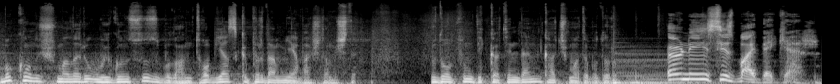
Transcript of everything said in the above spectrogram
Bu konuşmaları uygunsuz bulan Tobias kıpırdanmaya başlamıştı. Rudolf'un dikkatinden kaçmadı bu durum. Örneğin siz Bay Becker.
